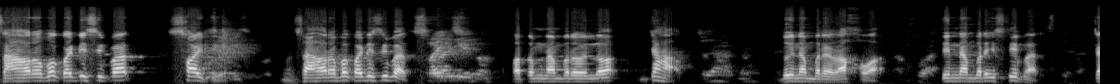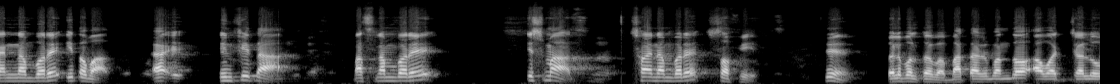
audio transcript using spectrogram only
যা হরফ কয়টি সিফাত? ছয়টি। যা হরফ কয়টি সিফাত? প্রথম নম্বর হইল জাহা দুই নম্বরে রাখওয়া। তিন নম্বরে ইস্তিফার চার নম্বরে ইতবাদ ইনফিতা পাঁচ নম্বরে ইসমাত ছয় নম্বরে সফির। আছে? তাহলে বলতে হবে বাতাস বন্ধ আওয়াজ চালু।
